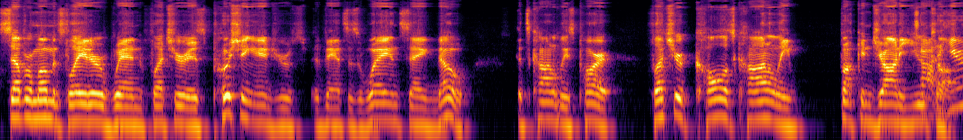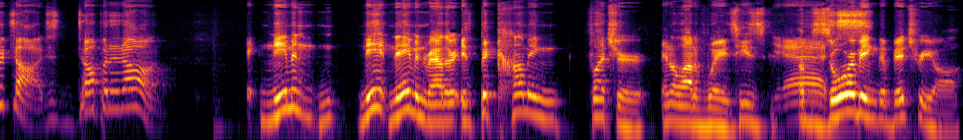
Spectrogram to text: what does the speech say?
Several moments later, when Fletcher is pushing Andrew's advances away and saying, "No, it's Connolly's part," Fletcher calls Connolly fucking Johnny Utah. Johnny Utah, just dumping it on. Neiman, Ne- Naaman rather is becoming Fletcher in a lot of ways. He's Yes. absorbing the vitriol,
